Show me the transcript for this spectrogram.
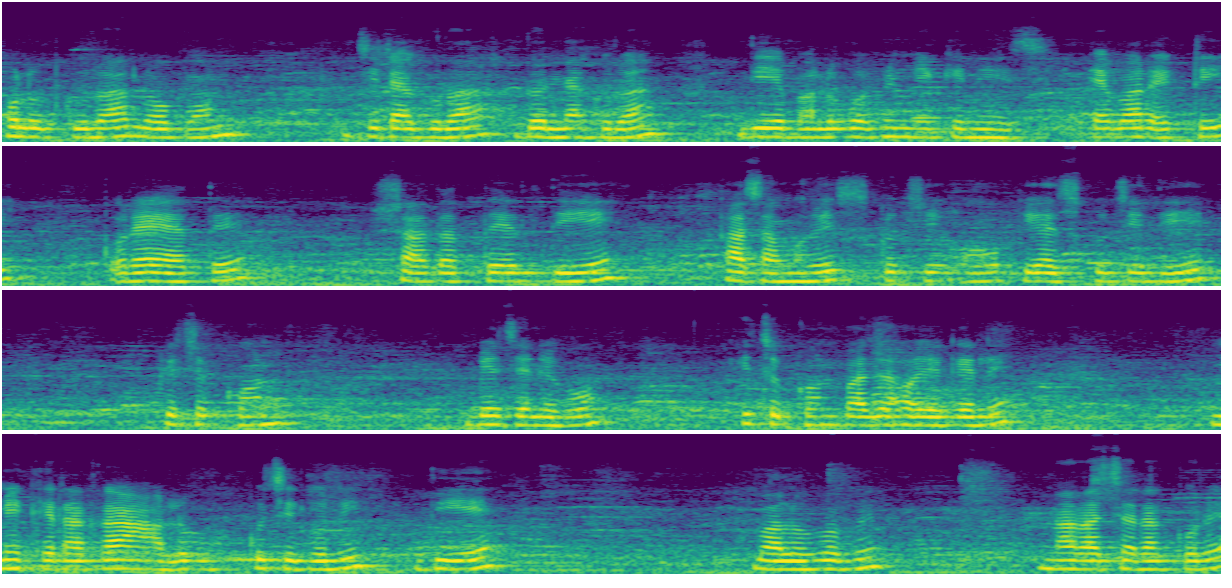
হলুদ গুঁড়া, লবণ, জিরা গুঁড়া, ধনিয়া গুঁড়া দিয়ে ভালোভাবে মেখে নিয়েছি। এবার একটি করে এতে সাদা তেল দিয়ে কাঁচামরিচ কুচি ও পেঁয়াজ কুচি দিয়ে কিছুক্ষণ বেজে নেব। কিছুক্ষণ ভাজা হয়ে গেলে মেখে রাখা আলু কুচিগুলি দিয়ে ভালোভাবে নাড়াচাড়া করে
